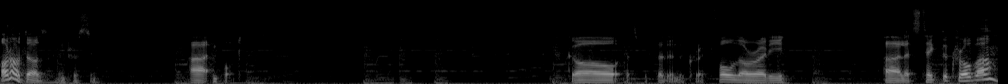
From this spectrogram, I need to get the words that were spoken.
Oh no, it does. Interesting. Uh, import. Go. Let's put that in the correct folder already. Uh, let's take the crowbar.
